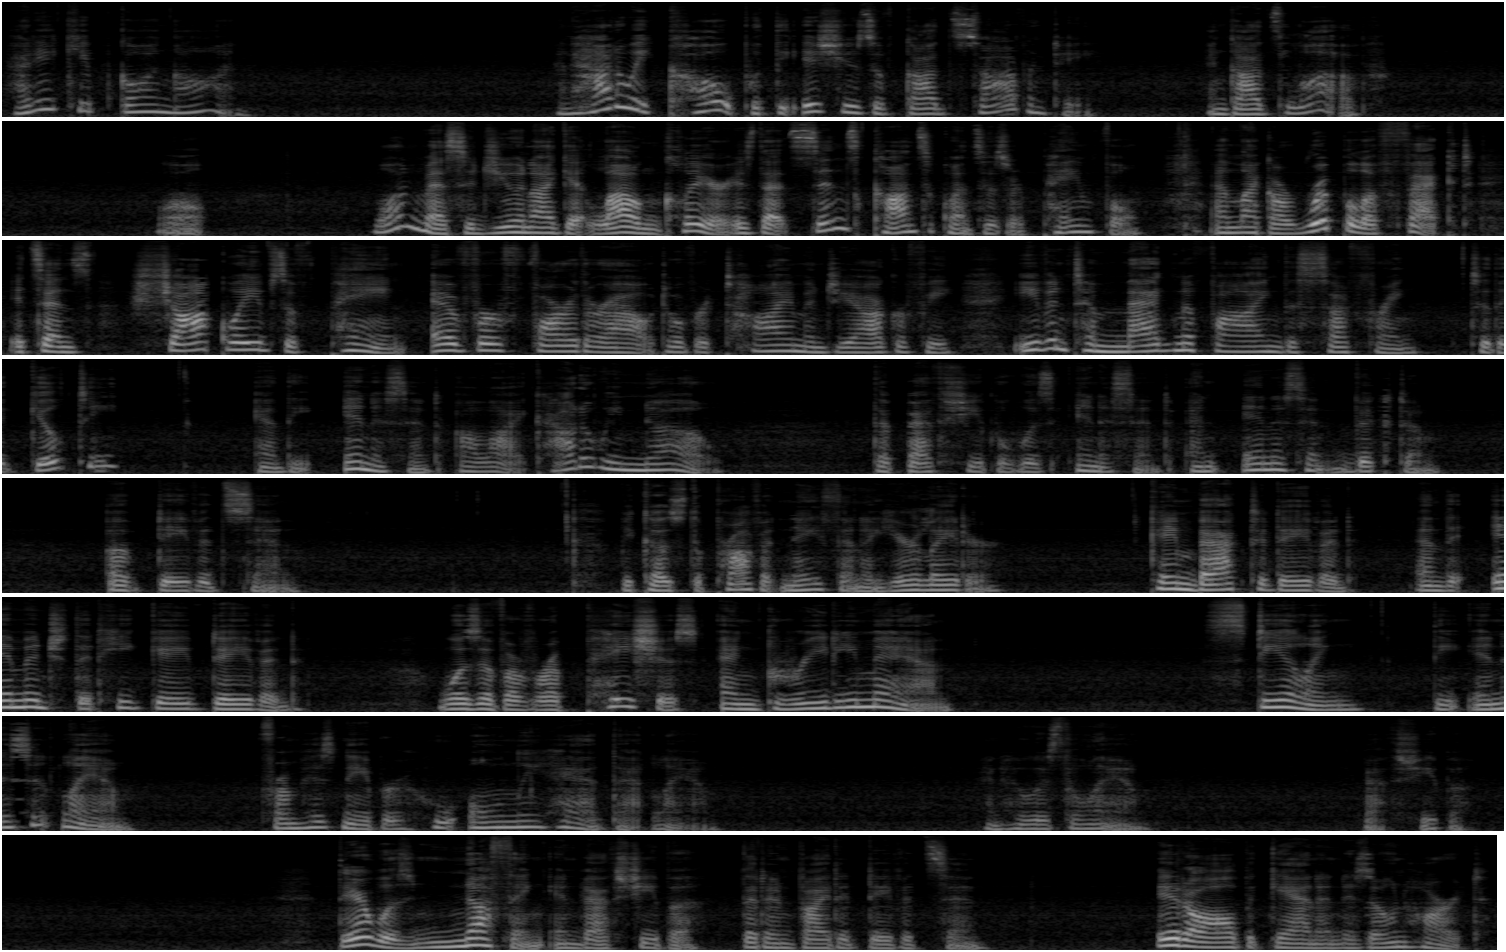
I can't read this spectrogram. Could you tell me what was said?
How do you keep going on? And how do we cope with the issues of God's sovereignty and God's love? Well, One message you and I get loud and clear is that sin's consequences are painful, and like a ripple effect, it sends shock waves of pain ever farther out over time and geography, even to magnifying the suffering to the guilty and the innocent alike. How do we know that Bathsheba was innocent, an innocent victim of David's sin? Because the prophet Nathan, a year later, came back to David, and the image that he gave David was of a rapacious and greedy man stealing the innocent lamb from his neighbor who only had that lamb. And who is the lamb? Bathsheba. There was nothing in Bathsheba that invited David's sin. It all began in his own heart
